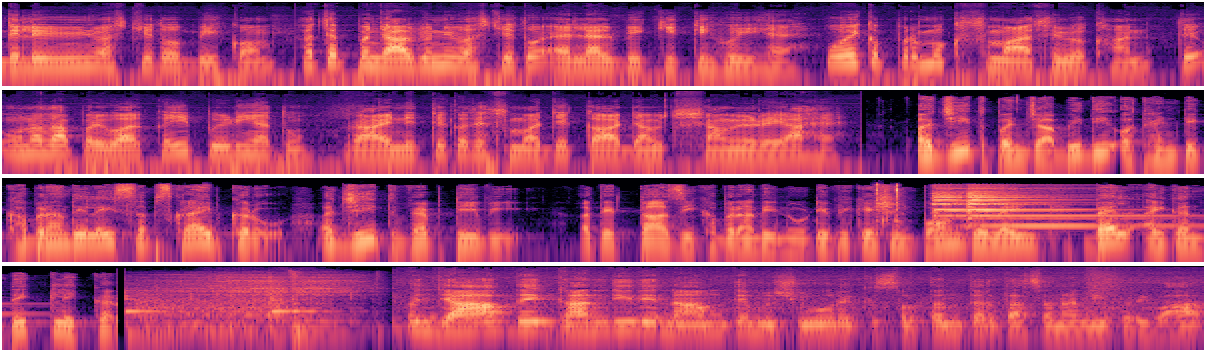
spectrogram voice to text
ਦਿੱਲੀ ਯੂਨੀਵਰਸਿਟੀ ਤੋਂ ਬੀਕਾਮ ਅਤੇ ਪੰਜਾਬ ਯੂਨੀਵਰਸਿਟੀ ਤੋਂ ਐਲਐਲਬੀ ਕੀਤੀ ਹੋਈ ਹੈ। ਉਹ ਇੱਕ ਪ੍ਰਮੁੱਖ ਸਮਾਜ ਸੇਵਕ ਹਨ ਤੇ ਉਹਨਾਂ ਦਾ ਪਰਿਵਾਰ ਕਈ ਪੀੜ੍ਹੀਆਂ ਤੋਂ ਰਾਜਨੀਤਿਕ ਅਤੇ ਸਮਾਜਿਕ ਕਾਰਜਾਂ ਵਿੱਚ ਸ਼ਾਮਿਲ ਰਿਹਾ ਹੈ। ਅਜੀਤ ਪੰਜਾਬੀ ਦੀ ਆਥੈਂਟਿਕ ਖਬਰਾਂ ਦੇ ਲਈ ਸਬਸਕ੍ਰਾਈਬ ਕਰੋ ਅਜੀਤ ਵੈਬ ਟੀਵੀ ਅਤੇ ਤਾਜ਼ੀ ਖਬਰਾਂ ਦੀ ਨੋਟੀਫਿਕੇਸ਼ਨ ਪਾਉਣ ਦੇ ਲਈ ਬੈਲ ਆਈਕਨ ਤੇ ਕਲਿੱਕ ਕਰੋ। ਪੰਜਾਬ ਦੇ ਗਾਂਧੀ ਦੇ ਨਾਮ ਤੇ ਮਸ਼ਹੂਰ ਇੱਕ ਸੁਤੰਤਰਤਾ ਸੈਨਾਨੀ ਪਰਿਵਾਰ,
